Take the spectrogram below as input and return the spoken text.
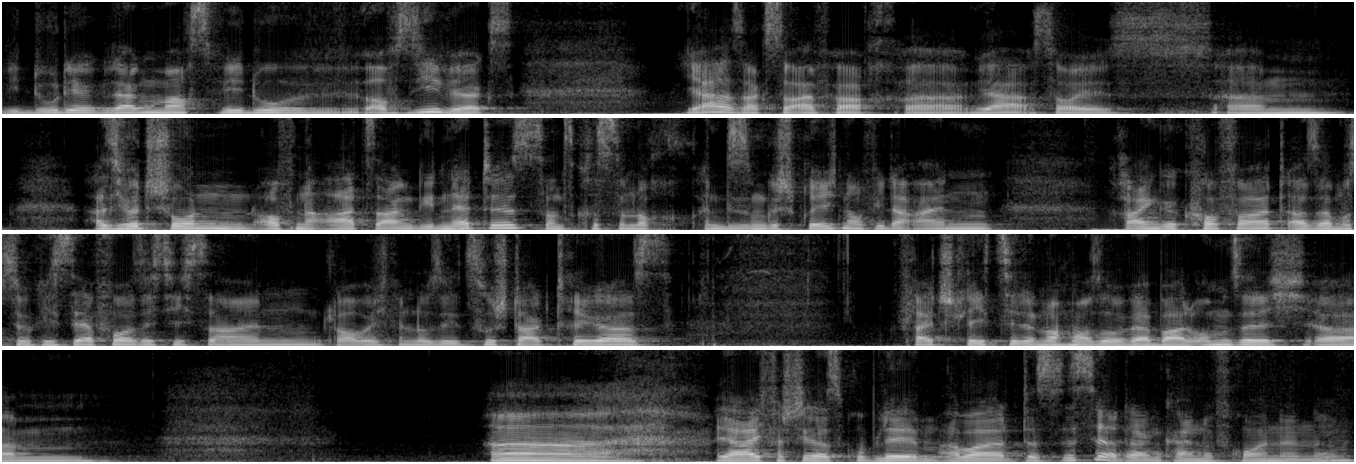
wie du dir Gedanken machst, wie du auf sie wirkst. Ja, sagst du einfach, äh, ja, sorry, ist, ähm, also ich würde schon auf eine Art sagen, die nett ist, sonst kriegst du noch in diesem Gespräch noch wieder einen reingekoffert. Also da musst du wirklich sehr vorsichtig sein, glaube ich, wenn du sie zu stark triggerst. Vielleicht schlägt sie dann nochmal so verbal um sich. Ähm, äh, ja, ich verstehe das Problem, aber das ist ja dann keine Freundin, ne?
